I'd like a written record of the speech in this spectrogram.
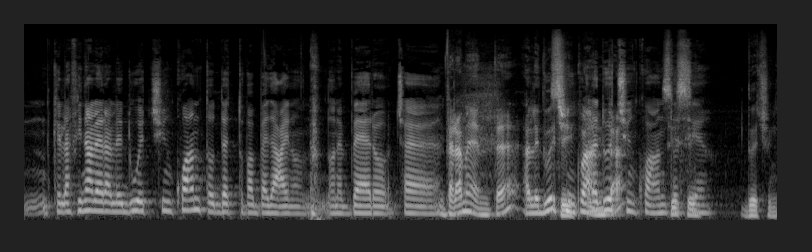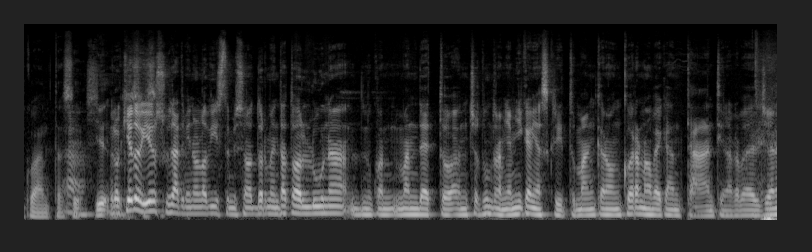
mm, che la finale era alle 2.50 ho detto vabbè dai, non, non è vero. Cioè, Veramente? Alle Sì. 2.50? alle 2.50, sì. sì. 2,50, sì. Ah, sì. Lo chiedo io, scusatemi, non l'ho visto, mi sono addormentato a luna quando mi hanno detto, a un certo punto una mia amica mi ha scritto, mancano ancora nove cantanti, una roba del genere.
